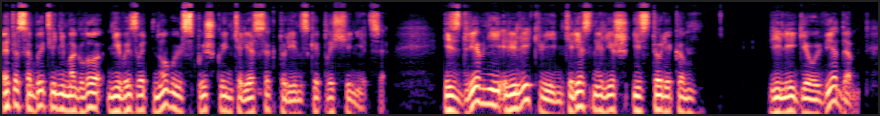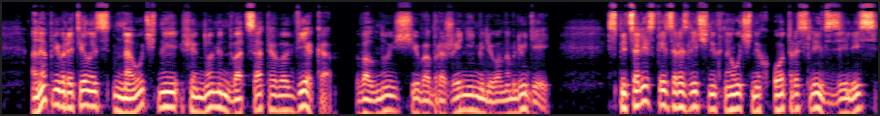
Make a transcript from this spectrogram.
это событие не могло не вызвать новую вспышку интереса к Туринской плащанице. Из древней реликвии, интересной лишь историкам религиоведам, она превратилась в научный феномен XX века, волнующий воображение миллионов людей. Специалисты из различных научных отраслей взялись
